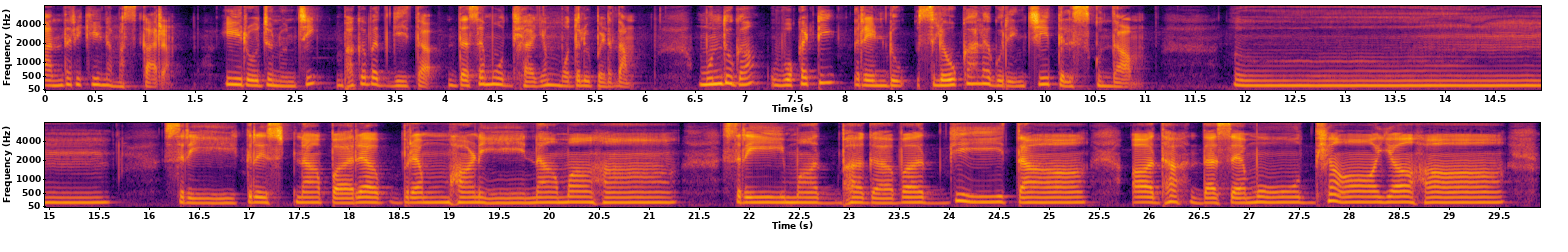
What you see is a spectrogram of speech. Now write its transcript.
అందరికీ నమస్కారం. ఈరోజు నుంచి భగవద్గీత దశమోధ్యాయం మొదలు పెడదాం. ముందుగా ఒకటి రెండు శ్లోకాల గురించి తెలుసుకుందాం. శ్రీకృష్ణ పరబ్రహ్మణే నమ. श्रीमद्भगवद्गीता अध दशमोऽध्यायः।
